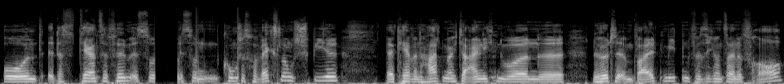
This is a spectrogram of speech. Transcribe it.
Und das, der ganze Film ist so ist so ein komisches Verwechslungsspiel. Äh, Kevin Hart möchte eigentlich nur eine, eine Hütte im Wald mieten für sich und seine Frau.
